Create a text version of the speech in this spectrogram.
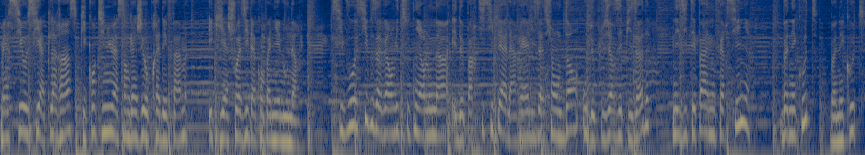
Merci aussi à Clarence qui continue à s'engager auprès des femmes et qui a choisi d'accompagner Luna. Si vous aussi vous avez envie de soutenir Luna et de participer à la réalisation d'un ou de plusieurs épisodes, n'hésitez pas à nous faire signe. Bonne écoute. Bonne écoute.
